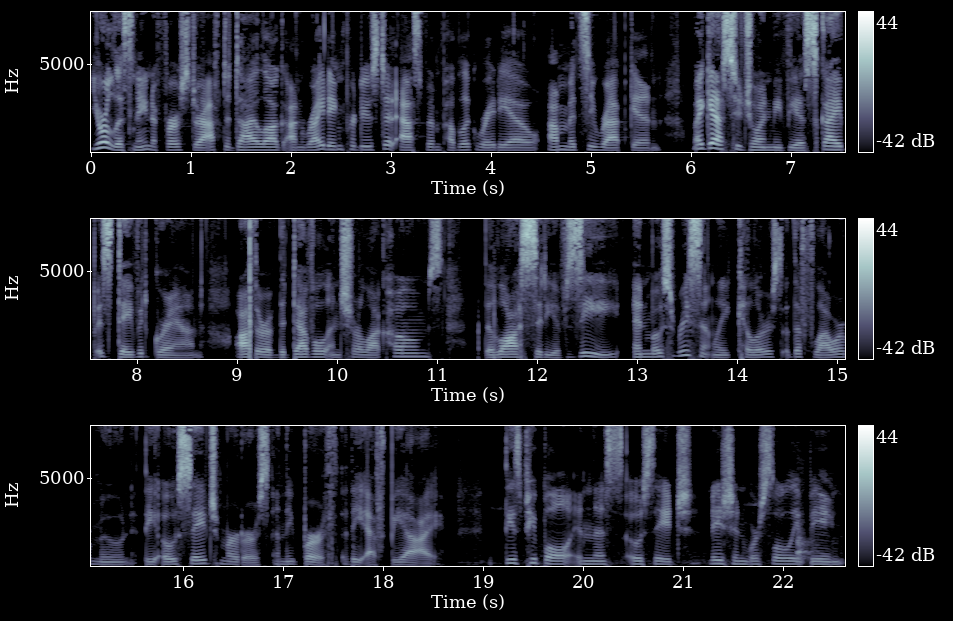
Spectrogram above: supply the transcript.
You're listening to First Draft, a dialogue on writing produced at Aspen Public Radio. I'm Mitzi Rapkin. My guest who joined me via Skype is David Grann, author of The Devil and Sherlock Holmes, The Lost City of Z, and most recently, Killers of the Flower Moon, The Osage Murders, and the Birth of the FBI. These people in this Osage nation were slowly being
